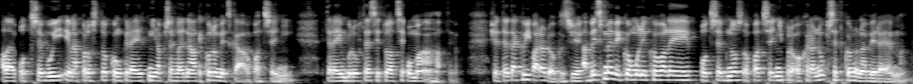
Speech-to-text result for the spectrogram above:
ale potřebují i naprosto konkrétní a přehledná ekonomická opatření, které jim budou v té situaci pomáhat. Jo. Že to je takový paradox, že aby jsme vykomunikovali potřebnost opatření pro ochranu před koronavirem,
